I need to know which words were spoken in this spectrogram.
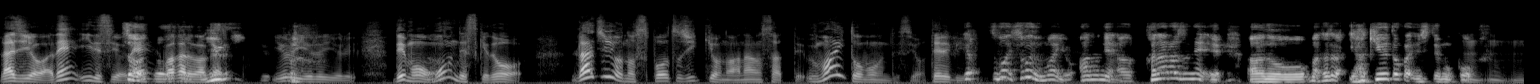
ラジオはね、いいですよね。わかるわかる。ゆゆるゆるゆる。でも思うんですけど、ラジオのスポーツ実況のアナウンサーってうまいと思うんですよ、テレビ。いや、すごい、すごい上手いよ。あのね、うんあの必ずね、えあの、まあ、例えば野球とかにしても、こう、うんうんうん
